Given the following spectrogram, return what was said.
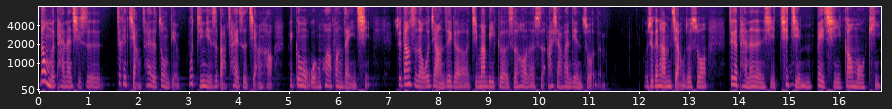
那我们台南其实这个讲菜的重点不仅仅是把菜色讲好，会跟我文化放在一起。所以当时呢，我讲这个吉妈逼哥的时候呢，是阿霞饭店做的，我就跟他们讲，我就说这个台南人是七锦贝奇高摩奇，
